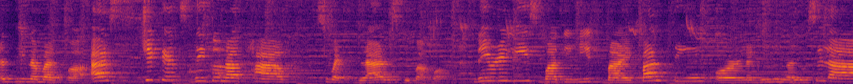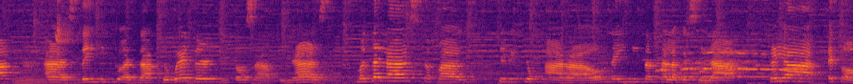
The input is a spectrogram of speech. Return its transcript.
Hindi naman po. As chickens, they do not have sweat glands, di ba po? They release body heat by panting or naghihingalo sila Mm. as they need to adapt the weather dito sa Pinas. Madalas kapag tirik yung araw, nainitan talaga sila. Kaya ito,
